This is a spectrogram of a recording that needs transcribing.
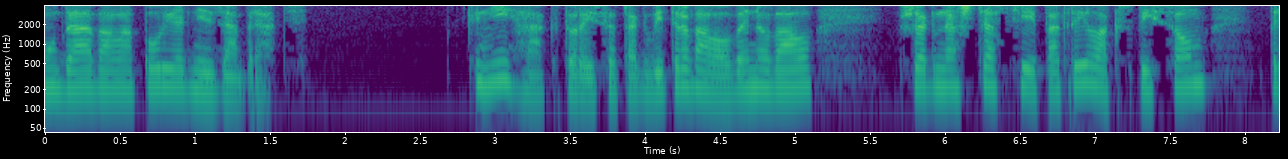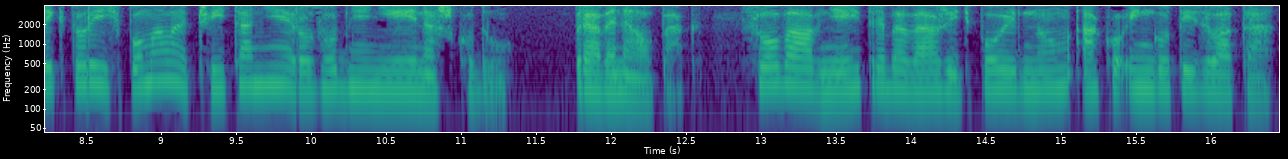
mu dávala poriadne zabrať. Kniha, ktorej sa tak vytrvalo venoval, však našťastie patrila k spisom, pri ktorých pomalé čítanie rozhodne nie je na škodu. Práve naopak – Slová v nej treba vážiť po jednom ako ingoty zlata,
